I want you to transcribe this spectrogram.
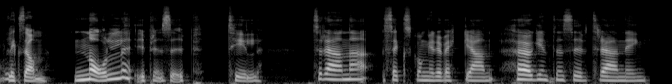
liksom noll i princip till träna sex gånger i veckan, högintensiv träning,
